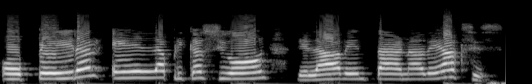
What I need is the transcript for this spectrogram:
operan en la aplicación de la ventana de Access.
